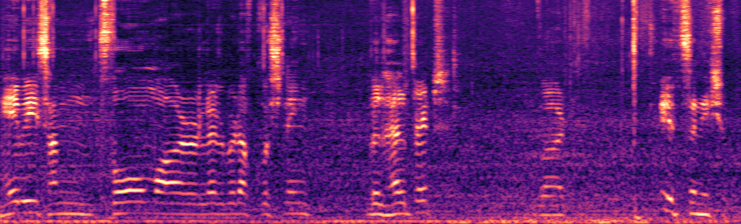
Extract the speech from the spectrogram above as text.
Maybe some foam or a little bit of cushioning will help it, but it's an issue.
